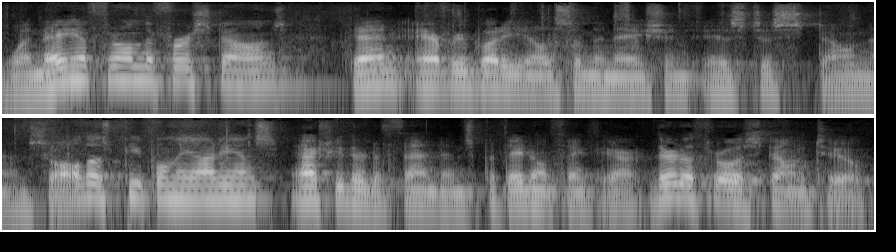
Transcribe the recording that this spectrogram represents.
When they have thrown the first stones, then everybody else in the nation is to stone them. So all those people in the audience, actually they're defendants, but they don't think they are. They're to throw a stone too.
